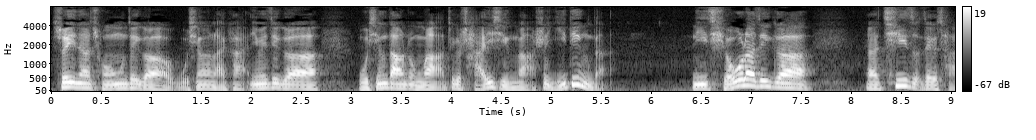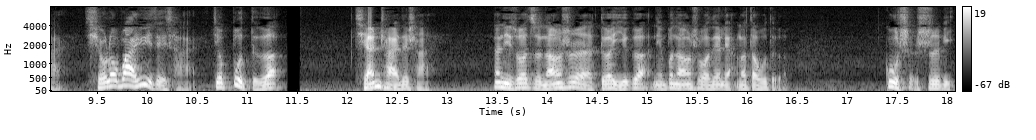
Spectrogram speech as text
所以呢，从这个五行上来看，因为这个五行当中啊，这个财星啊是一定的，你求了这个呃妻子这个财。求了外遇这财，就不得钱财的财。那你说只能是得一个，你不能说的两个都得，顾此失彼。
